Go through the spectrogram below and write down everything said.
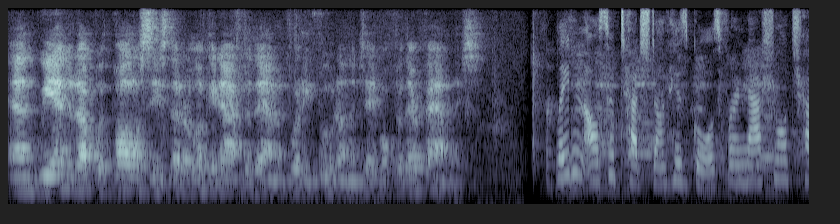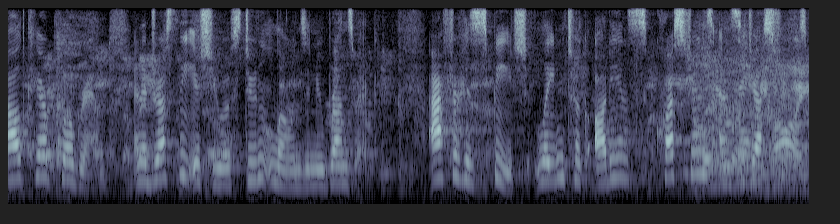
and we ended up with policies that are looking after them and putting food on the table for their families. Layton also touched on his goals for a national child care program and addressed the issue of student loans in New Brunswick. After his speech, Layton took audience questions and suggestions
